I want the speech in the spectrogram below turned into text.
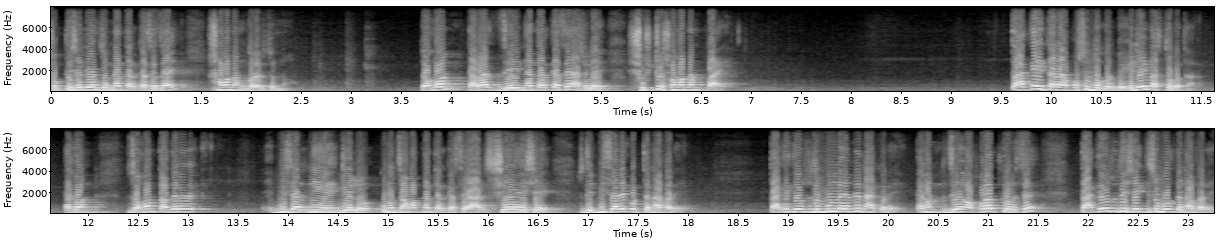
শক্তিশালী একজন নেতার কাছে যায় সমাধান করার জন্য। তখন তারা যেই নেতার কাছে আসলে সুষ্ঠু সমাধান পায় তাকেই তারা পছন্দ করবে, এটাই বাস্তবতা। এখন যখন তাদের বিচার নিয়ে গেল কোনো জামাত নেতার কাছে, আর সে এসে যদি বিচারে করতে না পারে, তাকে কেউ যদি মূল্যায়নে না করে, এখন যে অপরাধ করেছে, তাকেও যদি সে কিছু বলতে না পারে,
